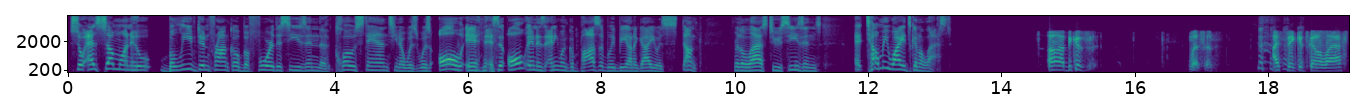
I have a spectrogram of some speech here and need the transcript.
So, as someone who believed in Franco before the season, the close stance, you know, was was all in, as all in as anyone could possibly be on a guy who has stunk for the last two seasons. Uh, tell me why it's going to last. Uh, because listen, I think it's going to last,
